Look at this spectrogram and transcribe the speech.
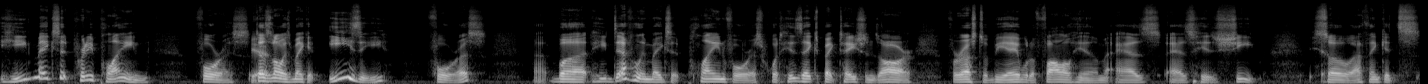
he makes it pretty plain for us. It Yeah. doesn't always make it easy for us, uh, but he definitely makes it plain for us what his expectations are for us to be able to follow him as as his sheep. So I think it's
